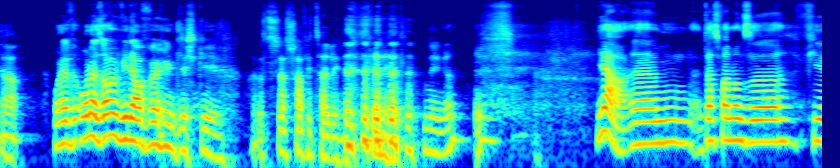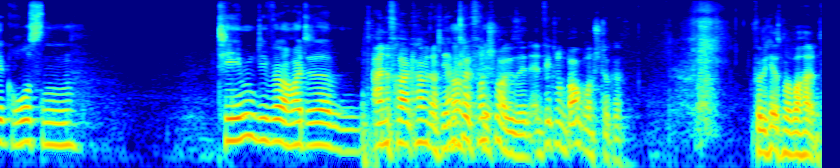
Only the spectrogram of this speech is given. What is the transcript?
Ja. Oder, oder sollen wir wieder auf wöchentlich gehen? Das, das schaffe ich zeitlich nicht. Ich. Nee, ne? Ja, ähm, das waren unsere vier großen Themen, die wir heute. Eine Frage kam mir noch, die habe ich Ah, ah, vorhin okay. schon mal gesehen. Entwicklung Baugrundstücke. Würde ich erstmal behalten.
